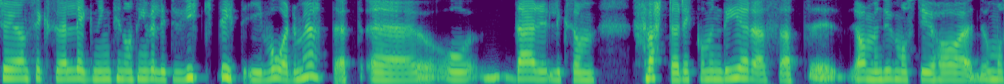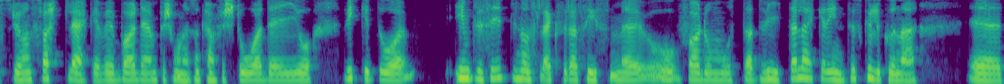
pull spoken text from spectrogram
kön, sexuell läggning till något väldigt viktigt i vårdmötet. Eh, och där liksom svarta rekommenderas att eh, ja, men du måste ju ha, du måste ju ha en svart läkare, det är bara den personen som kan förstå dig. Och, vilket då implicit blir någon slags rasism eh, och fördom mot att vita läkare inte skulle kunna eh,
